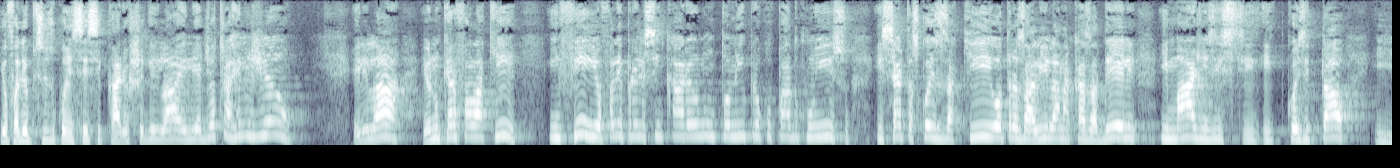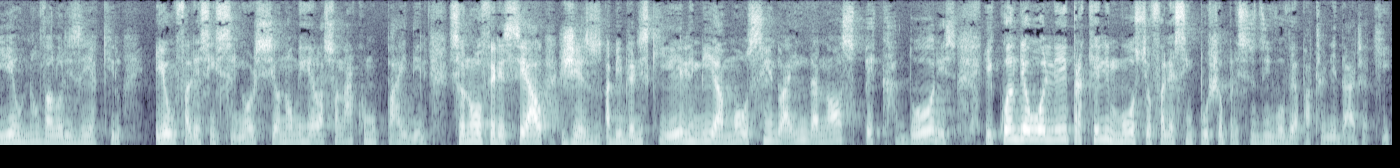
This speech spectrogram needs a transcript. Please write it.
e eu falei: eu preciso conhecer esse cara. Eu cheguei lá, ele é de outra religião. Ele lá, eu não quero falar aqui. Enfim, eu falei para ele assim, cara, eu não estou nem preocupado com isso. E certas coisas aqui, outras ali, lá na casa dele, imagens e, e coisa e tal. E eu não valorizei aquilo. Eu falei assim, Senhor, se eu não me relacionar como pai dele, se eu não oferecer algo, Jesus, a Bíblia diz que ele me amou sendo ainda nós pecadores. E quando eu olhei para aquele moço, eu falei assim, puxa, eu preciso desenvolver a paternidade aqui.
